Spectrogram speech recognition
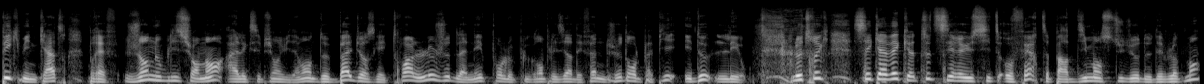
Pikmin 4, bref, j'en oublie sûrement à l'exception évidemment de Baldur's Gate 3, le jeu de l'année pour le plus grand plaisir des fans de jeux de rôle papier et de Léo. Le truc, c'est qu'avec toutes ces réussites offertes par d'immenses studios de développement,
